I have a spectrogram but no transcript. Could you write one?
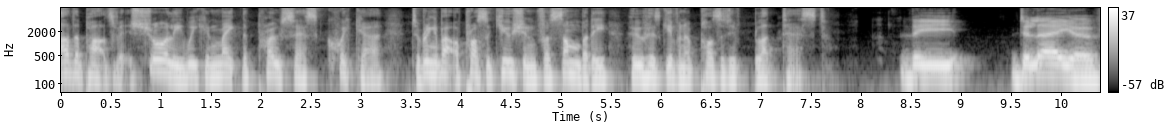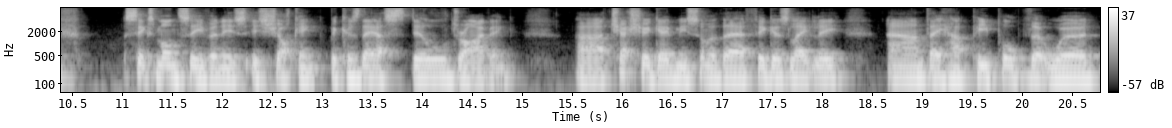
other parts of it, surely we can make the process quicker to bring about a prosecution for somebody who has given a positive blood test? The delay of six months even is is shocking because they are still driving. Uh, Cheshire gave me some of their figures lately, and they had people that were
